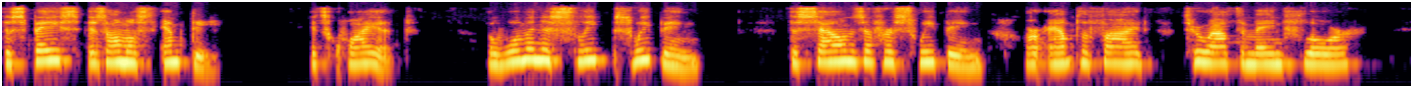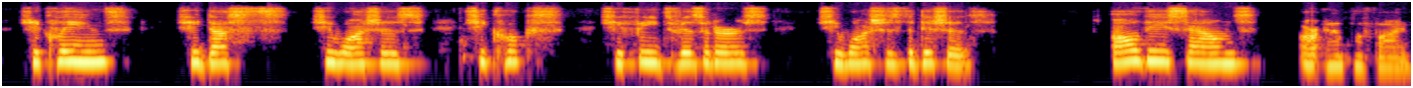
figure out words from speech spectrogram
The space is almost empty. It's quiet. A woman is sleep, sweeping the sounds of her sweeping are amplified throughout the main floor. She cleans, she dusts, she washes, she cooks, she feeds visitors, she washes the dishes. All these sounds are amplified.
